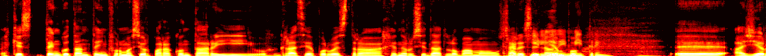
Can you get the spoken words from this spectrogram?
es que tengo tanta información para contar y uh, gracias por vuestra generosidad lo vamos a usar Tranquilo, ese tiempo. Dimitri. Eh, ayer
